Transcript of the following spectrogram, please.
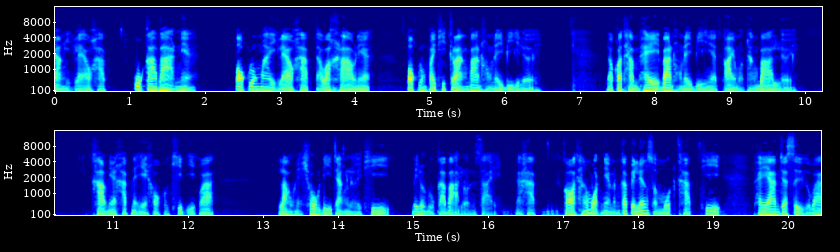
ดังอีกแล้วครับ อุกาบาตเนี่ยตกลงมาอีกแล้วครับ แต่ว่าคราวนี้ตกลงไปที่กลางบ้านของนายบีเลย แล้วก็ทำให้บ้านของนายบีเนี่ยตายหมดทั้งบ้านเลย คราวนี้ครับนายเอเขาก็คิดอีกว่า เราเนี่ยโชคดีจังเลยที่ไม่โดนอุกาบาตหล่นใส่นะครับ ก็ทั้งหมดเนี่ยมันก็เป็นเรื่องสมมุติครับที่พยายามจะสื่อว่า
